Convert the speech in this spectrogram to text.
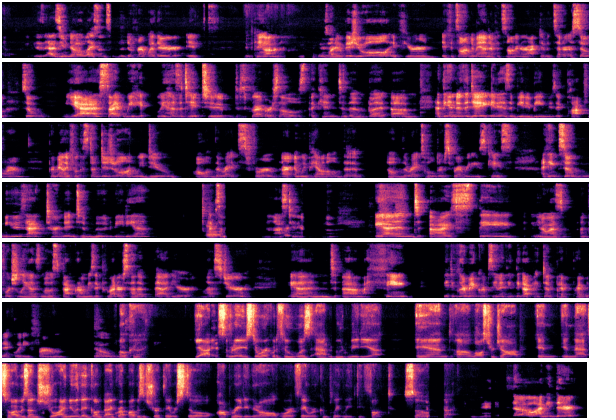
Because as you know, licenses are different whether it's depending on if there's audio visual, if you're if it's on demand, if it's not interactive, etc. So so yes, I we we hesitate to describe ourselves akin to them, but um, at the end of the day, it is a B2B music platform, primarily focused on digital, and we do all of the rights for our, and we pay out all of the all of the rights holders for every use case. I think so. Muzak turned into Mood Media at Uh, some in the last ten years. And I they you know as unfortunately as most background music providers had a bad year last year, and um, I think they declared bankruptcy, and I think they got picked up by a private equity firm. So. Okay. Yeah, I had somebody I used to work with who was at Mood Media and uh, lost her job in in that. So I was unsure. I knew they'd gone bankrupt. I wasn't sure if they were still operating at all or if they were completely defunct. So okay. So I mean, there,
